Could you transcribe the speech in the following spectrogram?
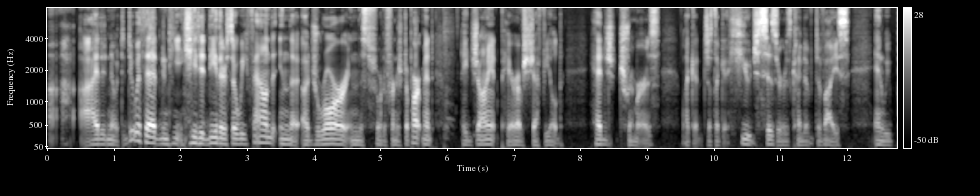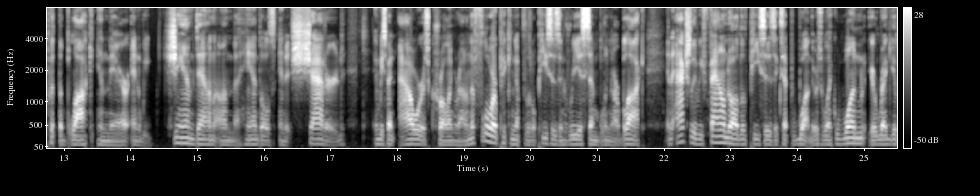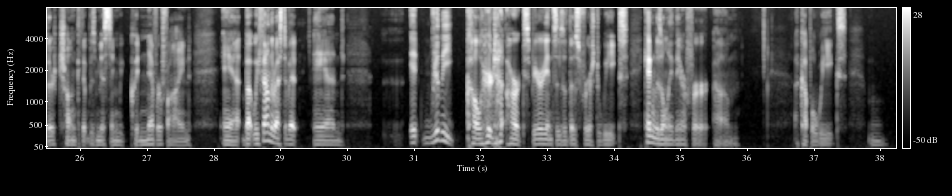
Uh, I didn't know what to do with it, and he, he didn't either. So we found in the a drawer in this sort of furnished apartment a giant pair of Sheffield hedge trimmers like a just like a huge scissors kind of device and we put the block in there and we jammed down on the handles and it shattered. And we spent hours crawling around on the floor picking up the little pieces and reassembling our block. And actually we found all the pieces except one. There was like one irregular chunk that was missing we could never find. And but we found the rest of it and it really colored our experiences of those first weeks. Ken was only there for um, a couple weeks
